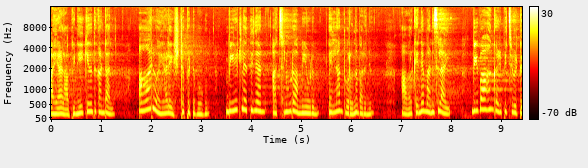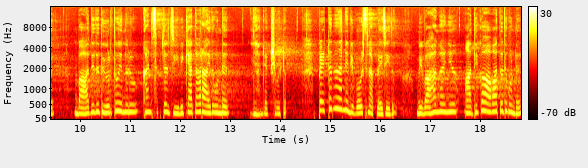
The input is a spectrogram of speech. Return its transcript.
അയാൾ അഭിനയിക്കുന്നത് കണ്ടാൽ ആരും അയാളെ ഇഷ്ടപ്പെട്ടു പോകും. വീട്ടിലെത്തി ഞാൻ അച്ഛനോടും അമ്മയോടും എല്ലാം തുറന്നു പറഞ്ഞു. അവർക്കെന്നെ മനസ്സിലായി. വിവാഹം കഴിപ്പിച്ചു വിട്ട് ബാധ്യത തീർത്തു എന്നൊരു കൺസെപ്റ്റിൽ ജീവിക്കാത്തവർ ആയതുകൊണ്ട് ഞാൻ രക്ഷപ്പെട്ടു. പെട്ടെന്ന് തന്നെ ഡിവോഴ്സിന് അപ്ലൈ ചെയ്തു. വിവാഹം കഴിഞ്ഞ് അധികം ആവാത്തതുകൊണ്ട്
